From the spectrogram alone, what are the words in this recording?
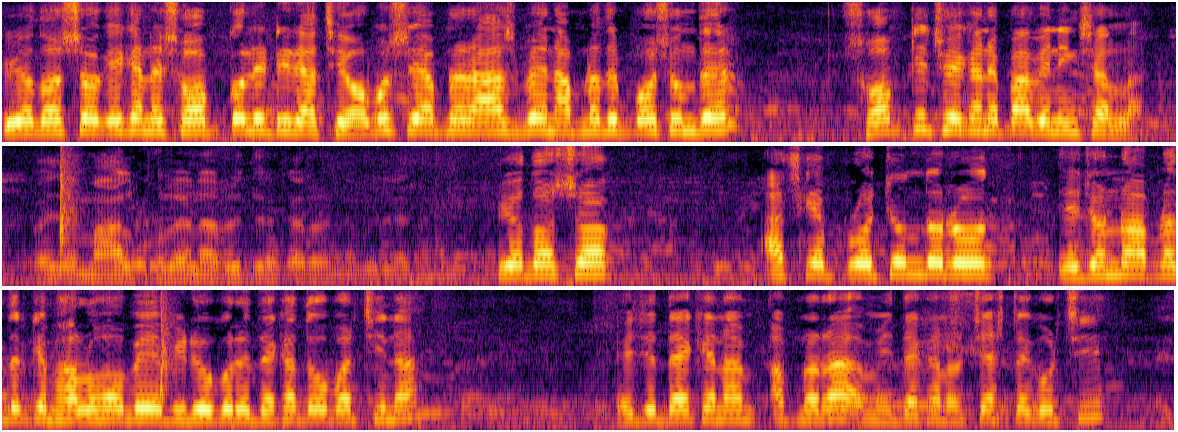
প্রিয় দর্শক এখানে সব কোয়ালিটির আছে। অবশ্যই আপনারা আসবেন আপনাদের পছন্দের সব কিছু এখানে পাবেন ইনশাল্লাহ ওই যে মাল খোলে না রোদের কারণে প্রিয় দর্শক আজকে প্রচণ্ড রোদ এজন্য আপনাদেরকে ভালোভাবে ভিডিও করে দেখাতেও পারছি না। এই যে দেখেন আপনারা আমি দেখানোর চেষ্টা করছি। এই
